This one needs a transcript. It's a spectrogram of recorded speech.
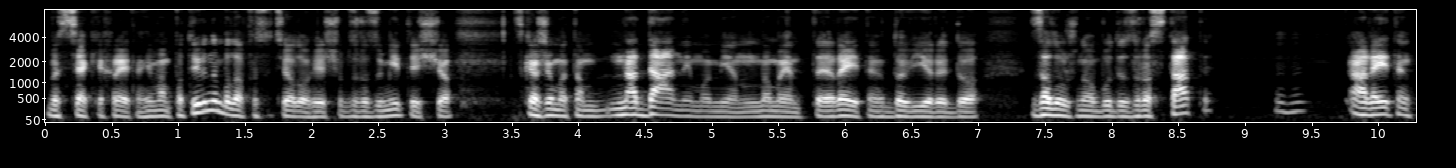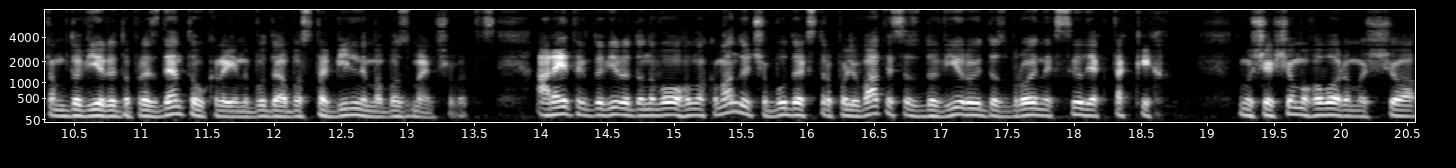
без всяких рейтингів. Вам потрібна була соціологія, щоб зрозуміти, що, скажімо, там на даний момент, момент рейтинг довіри до залужного буде зростати. А рейтинг там довіри до президента України буде або стабільним, або зменшуватись. А рейтинг довіри до нового головнокомандуючого буде екстраполюватися з довірою до збройних сил як таких. Тому що якщо ми говоримо, що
